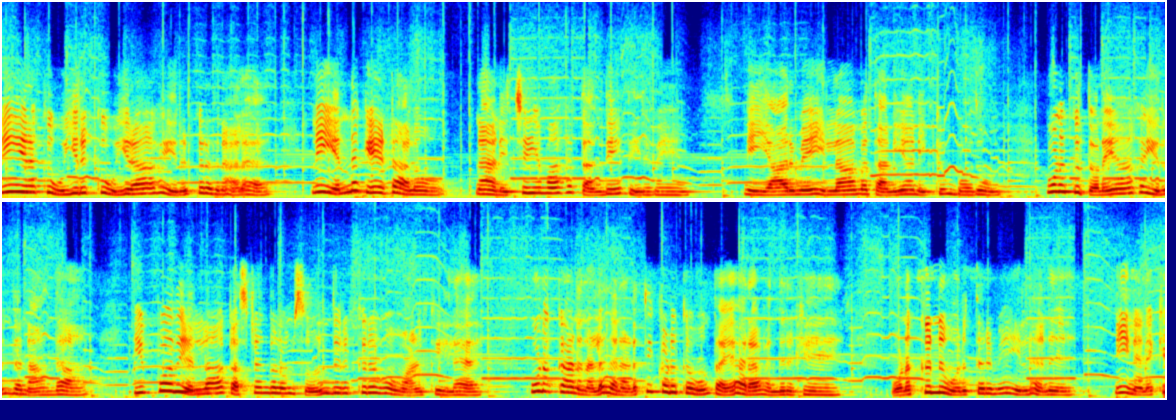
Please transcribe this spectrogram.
நீ எனக்கு உயிருக்கு உயிராக இருக்கிறதுனால நீ என்ன கேட்டாலும் நான் நிச்சயமாக தந்தே தீருவேன். நீ யாருமே இல்லாம தனியா நிற்கும் போதும் உனக்கு துணையாக இருந்த நான் தான் இப்போது எல்லா கஷ்டங்களும் சூழ்ந்திருக்கிற உன் வாழ்க்கையில உனக்கான நல்லதை நடத்தி கொடுக்கவும் தயாரா வந்திருக்கேன். உனக்குன்னு ஒருத்தருமே இல்லைன்னு நீ நினைக்க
